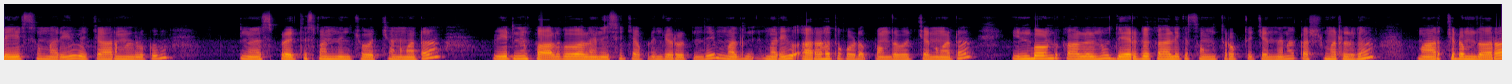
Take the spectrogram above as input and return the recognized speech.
లీడ్స్ మరియు విచారణలకు ప్రతిస్పందించవచ్చు అనమాట వీటిని పాల్గొవాలనేసి చెప్పడం జరుగుతుంది. మరియు అర్హత కూడా పొందవచ్చు అనమాట ఇన్బౌండ్ కాలులను దీర్ఘకాలిక సంతృప్తి చెందిన కస్టమర్లుగా మార్చడం ద్వారా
